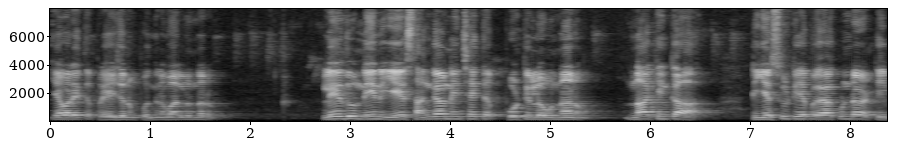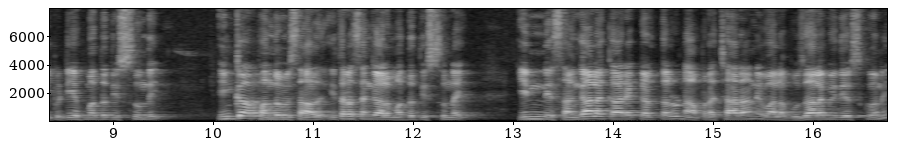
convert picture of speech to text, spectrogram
ఎవరైతే ప్రయోజనం పొందిన వాళ్ళు ఉన్నారో లేదు నేను ఏ సంఘం నుంచి అయితే పోటీలో ఉన్నానో నాకు ఇంకా టీఎస్యూటీఎఫ్ కాకుండా టీపీటీఎఫ్ మద్దతు ఇస్తుంది ఇంకా పంతొమ్మిది ఇతర సంఘాలు మద్దతు ఇస్తున్నాయి ఇన్ని సంఘాల కార్యకర్తలు నా ప్రచారాన్ని వాళ్ళ భుజాల మీద వేసుకొని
